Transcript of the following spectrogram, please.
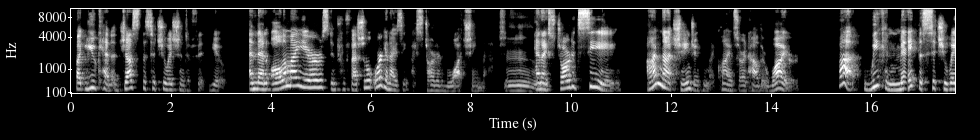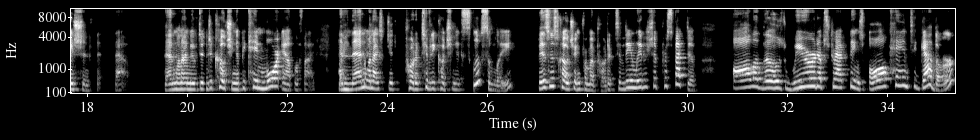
but you can adjust the situation to fit you. And then all of my years in professional organizing, I started watching that. Mm. And I started seeing I'm not changing who my clients are and how they're wired, but we can make the situation fit them. Then when I moved into coaching, it became more amplified. And then when I did productivity coaching exclusively, business coaching from a productivity and leadership perspective, all of those weird abstract things all came together.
